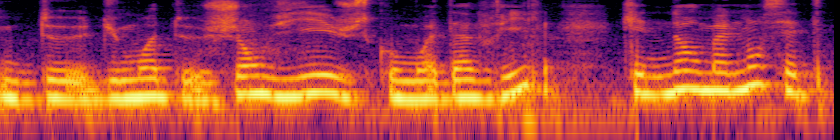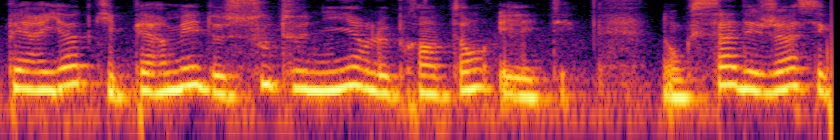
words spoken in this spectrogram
de- du mois de janvier jusqu'au mois d'avril, qui est normalement cette période qui permet de soutenir le printemps et l'été. Donc ça déjà, c'est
